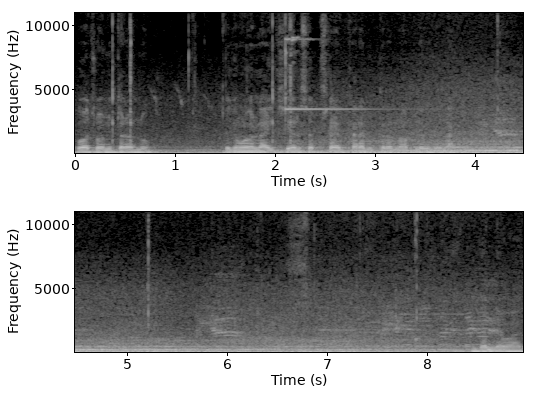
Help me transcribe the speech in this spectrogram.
पोहोचवा मित्रांनो. त्याच्यामुळे लाईक शेअर सबस्क्राईब करा मित्रांनो आपल्या व्हिडिओला धन्यवाद.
